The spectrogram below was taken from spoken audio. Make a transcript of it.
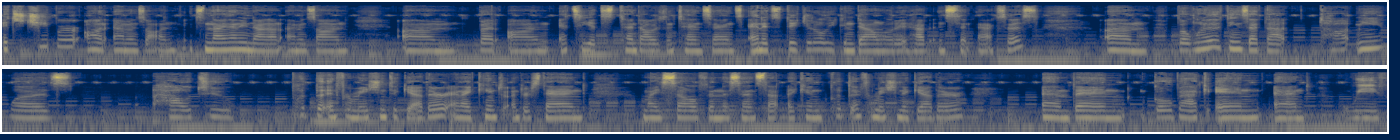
It's cheaper on Amazon. It's $9.99 on Amazon. Um, but on Etsy, it's $10.10 and it's digital. You can download it, have instant access. Um, but one of the things that that taught me was how to put the information together and I came to understand myself in the sense that I can put the information together and then go back in and weave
